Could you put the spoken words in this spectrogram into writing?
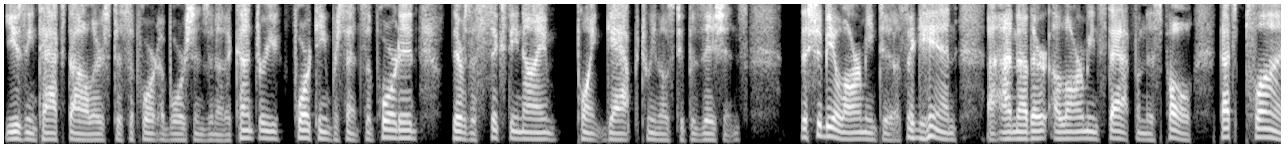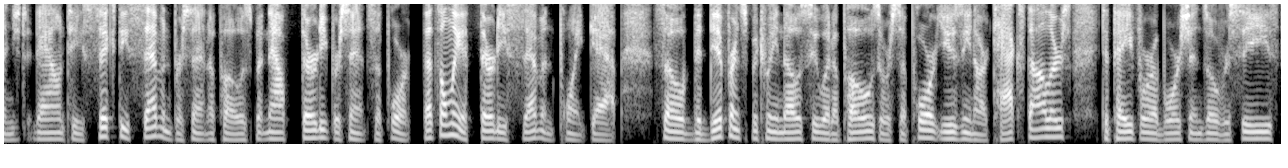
using tax dollars to support abortions in other country, 14% supported. There was a 69 point gap between those two positions. This should be alarming to us. Again, uh, another alarming stat from this poll. That's plunged down to 67% opposed, but now 30% support. That's only a 37 point gap. So the difference between those who would oppose or support using our tax dollars to pay for abortions overseas,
